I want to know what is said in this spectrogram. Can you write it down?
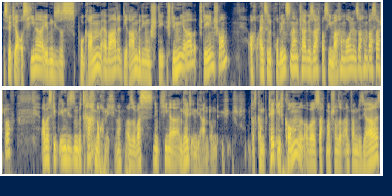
Es wird ja aus China eben dieses Programm erwartet. Die Rahmenbedingungen ste stimmen ja, stehen schon. Auch einzelne Provinzen haben klar gesagt, was sie machen wollen in Sachen Wasserstoff. Aber es gibt eben diesen Betrag noch nicht. Ne? Also was nimmt China an Geld in die Hand? Und ich, das kommt täglich kommen, aber das sagt man schon seit Anfang des Jahres.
